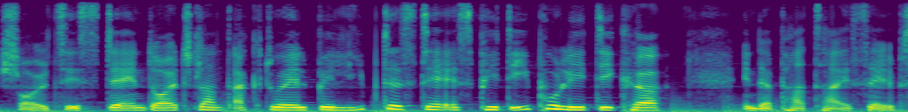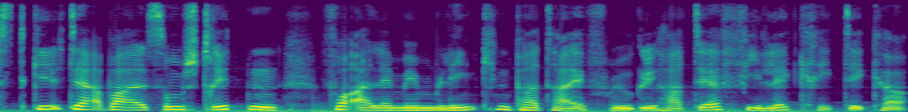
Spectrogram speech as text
Scholz ist der in Deutschland aktuell beliebteste SPD-Politiker. In der Partei selbst gilt er aber als umstritten. Vor allem im linken Parteiflügel hat er viele Kritiker.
